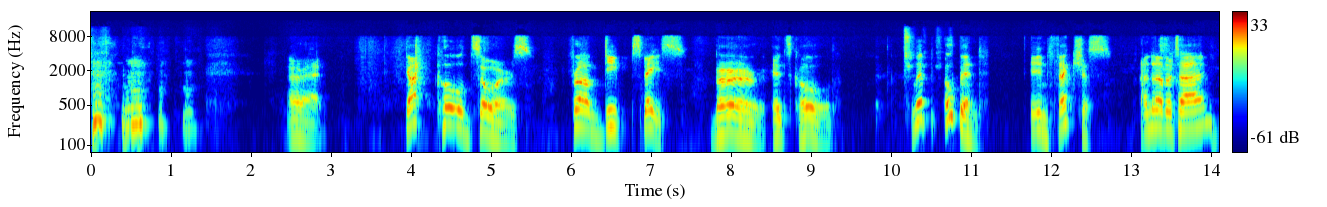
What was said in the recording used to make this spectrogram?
All right. Got cold sores from deep space. Brr, it's cold. Lip opened. Infectious. Another time.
